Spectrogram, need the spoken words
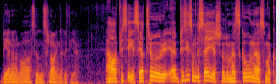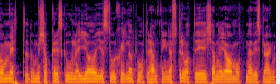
benen var sönderslagna lite grann. Ja, precis. Jag tror, eh, precis som du säger, så de här skorna som har kommit, de tjockare skorna, gör ju stor skillnad på återhämtningen efteråt. Det känner jag mot när vi sprang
